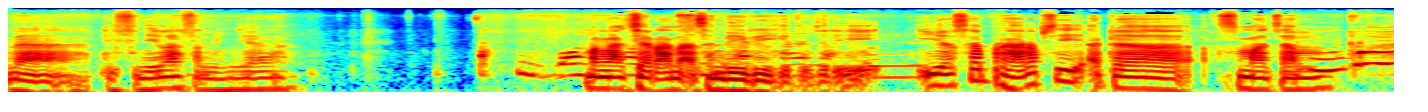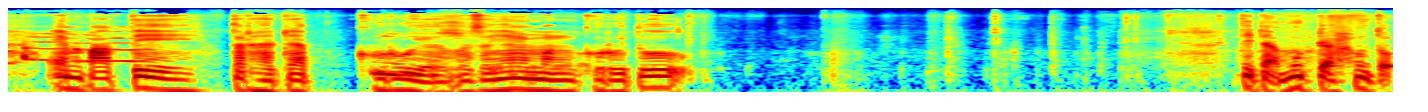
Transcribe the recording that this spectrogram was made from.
Nah, di sinilah seninya mengajar anak sendiri gitu. Jadi ya saya berharap sih ada semacam empati terhadap guru ya. Bahasanya memang guru itu tidak mudah untuk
